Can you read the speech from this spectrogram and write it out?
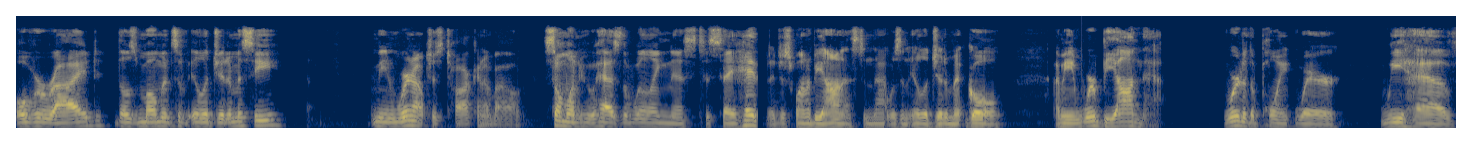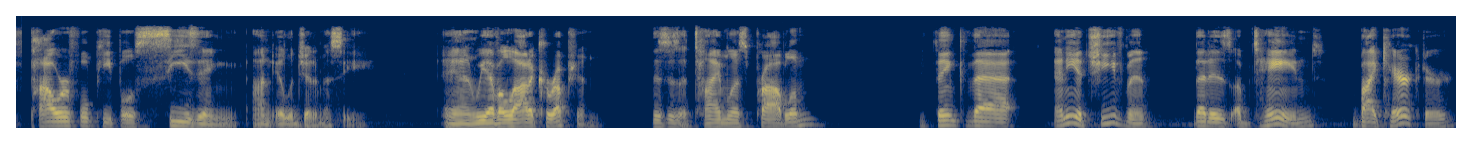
override those moments of illegitimacy, I mean, we're not just talking about someone who has the willingness to say, hey, I just want to be honest, and that was an illegitimate goal. I mean, we're beyond that. We're to the point where we have powerful people seizing on illegitimacy, and we have a lot of corruption. This is a timeless problem. I think that any achievement that is obtained by character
